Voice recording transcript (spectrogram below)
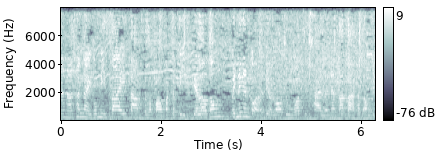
นะคะ ข้างในก็มีไส้ตามซาลาเปาปกติ เดี๋ยวเราต้องไปนึ่งกันก่อนแล้วเดี๋ยวรอดูว่าสุดท้ายแล้วเนี่ยหน้าตาเขาจะออกเป็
